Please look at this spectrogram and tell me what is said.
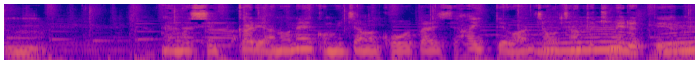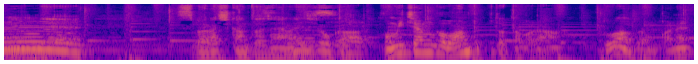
うん。でもしっかりあのねこみちゃんは交代して入ってワンチャンをちゃんと決めるっていう部分で素晴らしかったんじゃないでしょうか。こみちゃんがワントップだったかなどうなったのかね。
